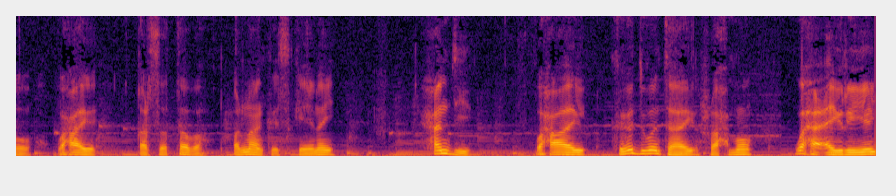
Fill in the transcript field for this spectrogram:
oo waxaay qarsataba bannaanka iskeenay. Xamdi waxa ay kaga duwan tahay raxmo waxa cayriyey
